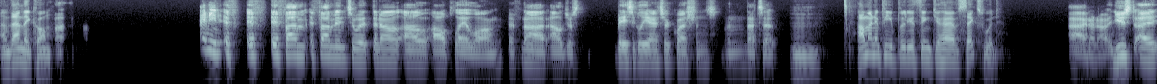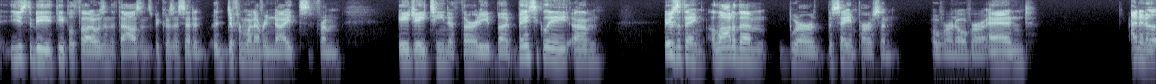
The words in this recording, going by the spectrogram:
And then they come. I mean, if if if I'm if I'm into it, then I'll I'll I'll play along. If not, I'll just basically answer questions, and that's it. Hmm. How many people do you think you have sex with? I don't know. It used I it used to be people thought I was in the thousands because I said a, a different one every night from age 18 to 30. But basically, um, here's the thing: a lot of them were the same person over and over, and I don't know.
